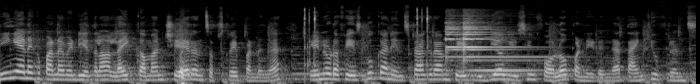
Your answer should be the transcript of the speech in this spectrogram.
நீங்கள் எனக்கு பண்ண வேண்டியதெல்லாம் like comment share and subscribe பண்ணுங்கள் என்னோடய Facebook and Instagram page Vidya வியூஸையும் ஃபாலோ பண்ணிவிடுங்க தேங்க்யூ ஃப்ரெண்ட்ஸ்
